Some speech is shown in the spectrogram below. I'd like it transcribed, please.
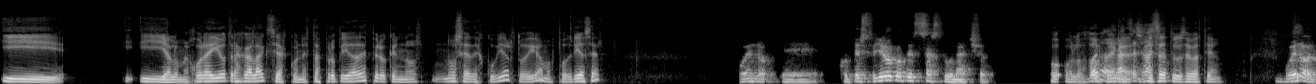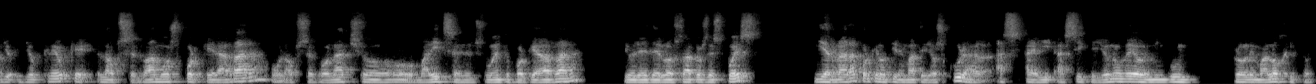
y, y, a lo mejor hay otras galaxias con estas propiedades, pero que no, no se ha descubierto, digamos. ¿Podría ser? Bueno, eh, contesto yo o contestas tú, Nacho. O, los dos. Venga, empieza tú, Sebastián. Bueno, yo, creo que la observamos porque era rara, o la observó Nacho Maritza en su momento porque era rara. Yo le de los datos después. Y es rara porque no tiene materia oscura. Así, así que yo no veo ningún problema lógico.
